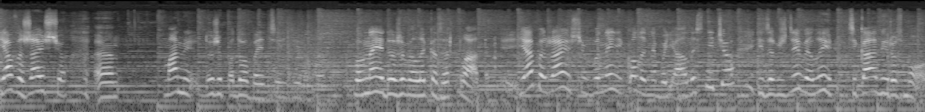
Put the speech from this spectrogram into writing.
Я вважаю, що е, мамі дуже подобається її робота, бо в неї дуже велика зарплата. Я бажаю, щоб вони ніколи не боялись нічого і завжди вели цікаві розмови.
